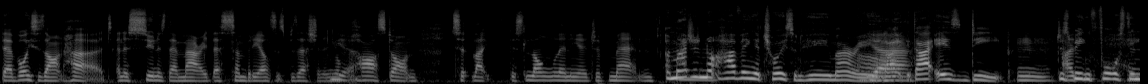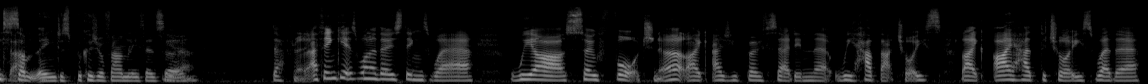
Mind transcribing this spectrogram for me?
their voices aren't heard. And as soon as they're married, they're somebody else's possession, and you're Yeah. passed on to like this long lineage of men. Imagine not having a choice on who you marry. Yeah. Like, that is deep. Mm, just I'd being forced into that. something just because your family said so. Yeah. Definitely. I think it's one of those things where we are so fortunate, like as you've both said, in that we have that choice. Like I had the choice whether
